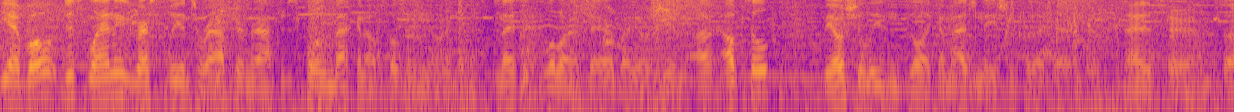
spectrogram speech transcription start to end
yeah, BOW just landing aggressively into Raptor, and Raptor just pulling back and up tilt and ignoring. Nice little anti-air by Yoshi. And, uh, up tilt, but Yoshi leads into like imagination for that character. That is true. So,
